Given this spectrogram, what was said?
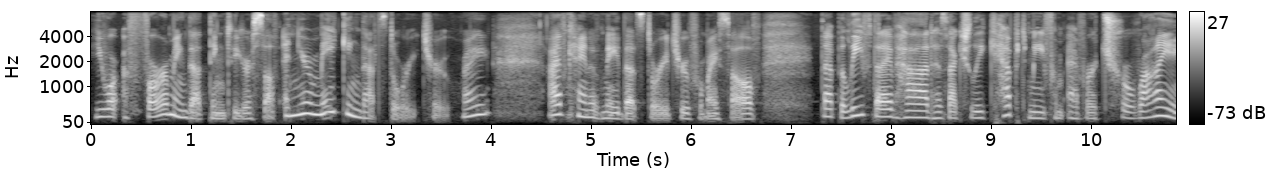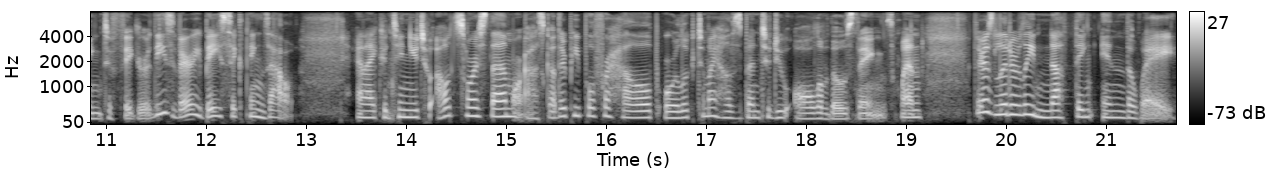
you are affirming that thing to yourself and you're making that story true, right? I've kind of made that story true for myself. That belief that I've had has actually kept me from ever trying to figure these very basic things out. And I continue to outsource them or ask other people for help or look to my husband to do all of those things when there's literally nothing in the way.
